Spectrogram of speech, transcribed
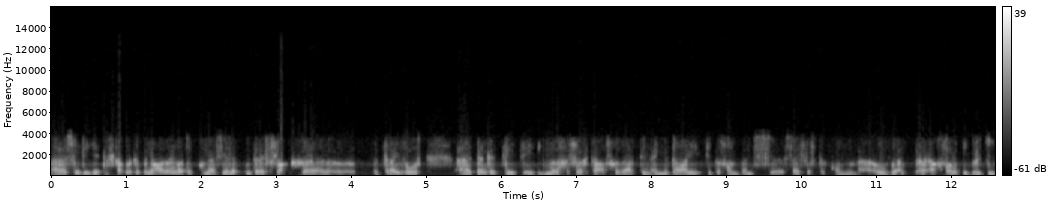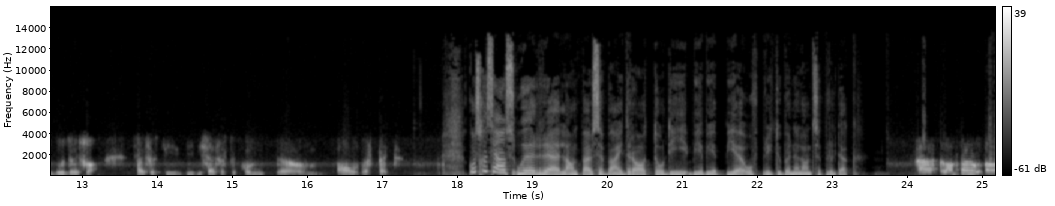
Uh so die wetenskaplike benadering wat op kommersiële boerdery vlak uh, bedryf word uh dink ek het, het die nodige vrugte afgewerk ten einde daai tipe van wins uh, syfers te kon uh, of in uh, elk geval op die bruto boerdery vlak syfers die die die syfers te kon um, al oortyd. Kom ons gesels oor uh, landbou se bydrae tot die BBP of bruto binnelandse produk. Uh landbou uh,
